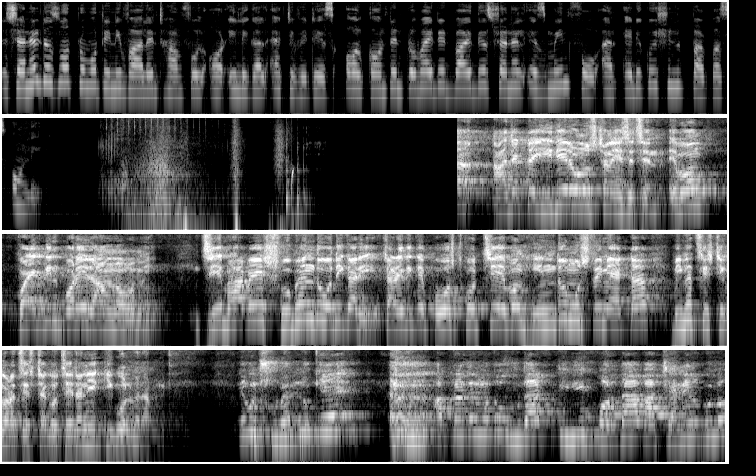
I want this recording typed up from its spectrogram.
This channel does not promote any violent, harmful, or illegal activities. All content provided by this channel is meant for an educational purpose only. আজ একটা ঈদের অনুষ্ঠানে এসেছেন এবং কয়েকদিন পরেই রামনবমী যেভাবে শুভেন্দু অধিকারী চারিদিকে পোস্ট করছে এবং হিন্দু মুসলিমে একটা বিভেদ সৃষ্টি করার চেষ্টা করছে এটা নিয়ে কি বলবেন আপনি দেখুন শুভেন্দুকে আপনাদের মতো উদার টিভির পর্দা বা চ্যানেলগুলো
